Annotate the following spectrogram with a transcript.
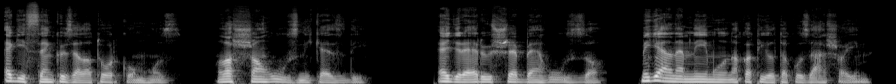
egészen közel a torkomhoz. Lassan húzni kezdi. Egyre erősebben húzza, míg el nem némulnak a tiltakozásaim,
